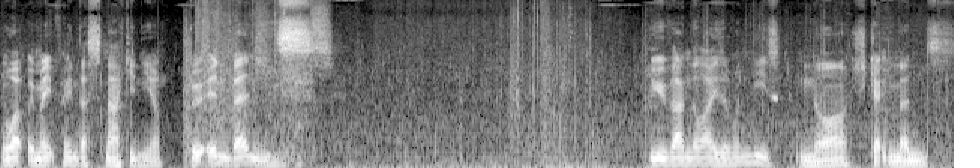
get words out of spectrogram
know what? We might find a snack in here. Put in bins. You vandalising one of these? No, she's kicking bins.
